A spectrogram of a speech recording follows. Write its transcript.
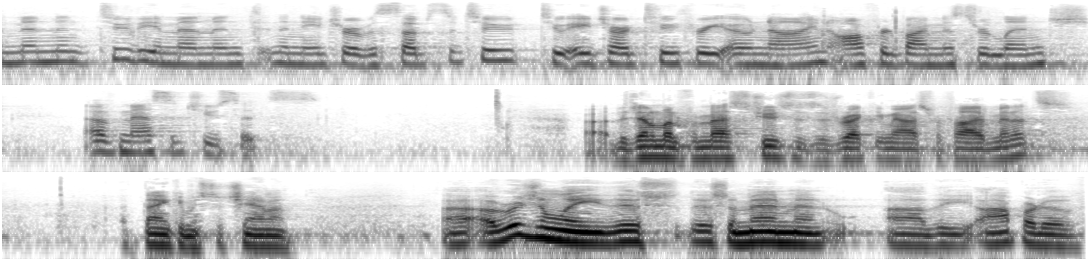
Amendment to the amendment in the nature of a substitute to H.R. 2309, offered by Mr. Lynch of Massachusetts. Uh, the gentleman from Massachusetts is recognized for five minutes. Thank you, Mr. Chairman. Uh, originally, this, this amendment, uh, the operative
